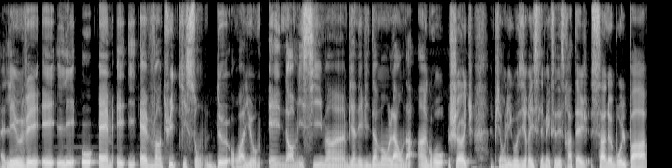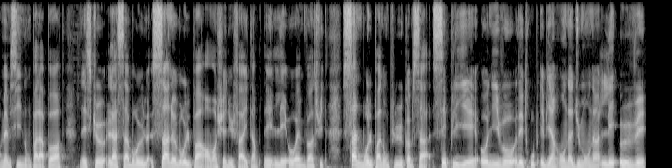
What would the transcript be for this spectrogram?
euh, les EV et les OM et IF28 qui sont deux royaumes énormissimes. Hein. Bien évidemment, là on a un gros choc. Et puis en Ligue Osiris, les mecs c'est des stratèges. Ça ne brûle pas, même s'ils n'ont pas la porte. Est-ce que là ça brûle? Ça ne brûle pas. En revanche, il y a du fight. Hein. Et les OM28, ça ne brûle pas non plus. Comme ça, c'est plié. Au niveau des troupes, eh bien, on a du monde. Hein. Les EV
